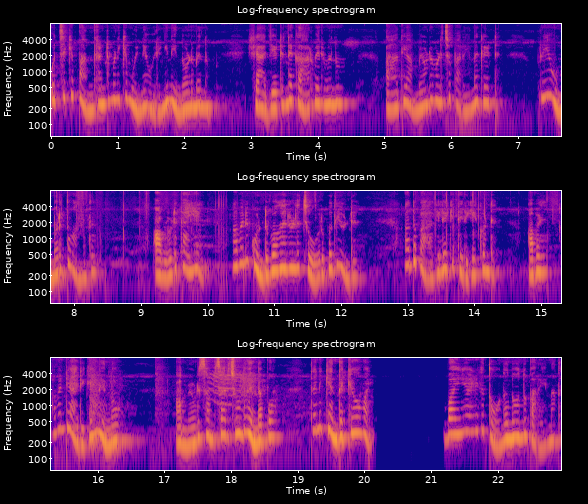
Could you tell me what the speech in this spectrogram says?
ഉച്ചയ്ക്ക് പന്ത്രണ്ട് മണിക്ക് മുന്നേ ഒരുങ്ങി നിന്നോണമെന്നും ഷാജിയേട്ടന്റെ കാർ വരുമെന്നും ആദ്യം അമ്മയോട് വിളിച്ച് പറയുന്ന കേട്ട് പ്രിയ ഉമ്മർത്ത് വന്നത്. അവളുടെ കയ്യിൽ അവന് കൊണ്ടുപോകാനുള്ള ചോറുപൊതിയുണ്ട്. അത് ബാഗിലേക്ക് തിരികെക്കൊണ്ട് അവൾ അവന്റെ അരികിൽ നിന്നു. അമ്മയോട് സംസാരിച്ചുകൊണ്ട് നിന്നപ്പോൾ തനിക്ക് എന്തൊക്കെയോ വൈ വയ്യാഴിക തോന്നുന്നുവെന്ന് പറയുന്നത്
